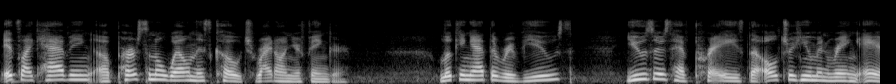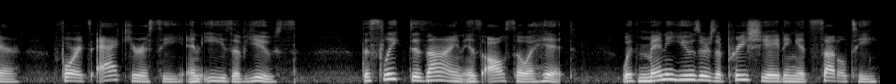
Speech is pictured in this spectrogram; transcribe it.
It's like having a personal wellness coach right on your finger. Looking at the reviews, users have praised the Ultrahuman Ring Air for its accuracy and ease of use. The sleek design is also a hit, with many users appreciating its subtlety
